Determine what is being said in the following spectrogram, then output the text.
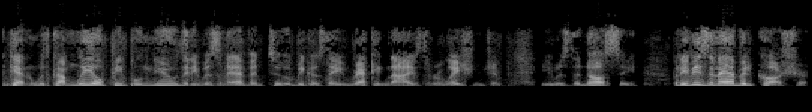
again, with Gamliel, people knew that he was an Eved too, because they recognized the relationship. He was the Nasi. But if he's an Eved Kosher,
